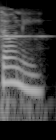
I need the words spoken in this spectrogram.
Sony.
